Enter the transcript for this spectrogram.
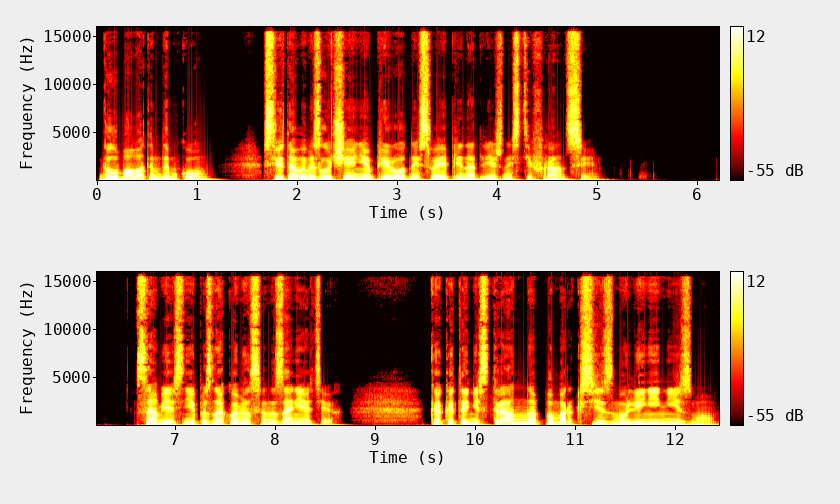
голубоватым дымком, световым излучением природной своей принадлежности Франции. Сам я с ней познакомился на занятиях, как это ни странно, по марксизму-ленинизму,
